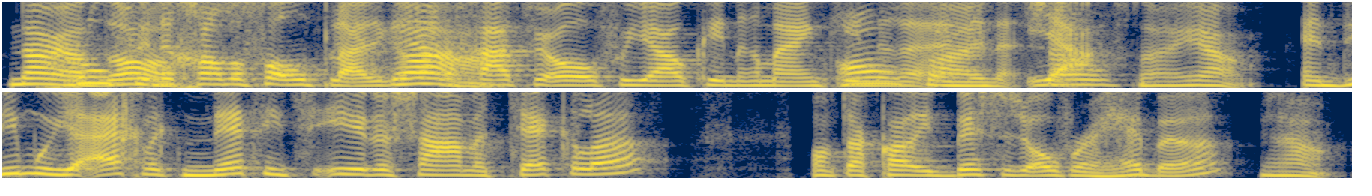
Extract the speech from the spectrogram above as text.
nou ja, groef in dat. de grammofoonplaat. Ik, Ja. oh, dan gaat het weer over jouw kinderen, mijn kinderen. Altijd en, ja. hetzelfde. Ja. en die moet je eigenlijk net iets eerder samen tackelen. Want daar kan je het best eens over hebben. Ja.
